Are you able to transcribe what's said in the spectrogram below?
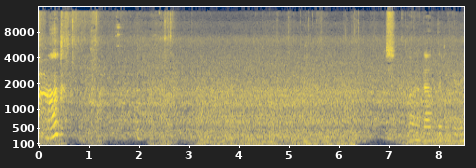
அம்மா காத்திருக்குது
